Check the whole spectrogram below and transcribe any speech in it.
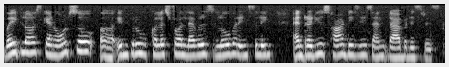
Weight loss can also uh, improve cholesterol levels, lower insulin and reduce heart disease and diabetes risk.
